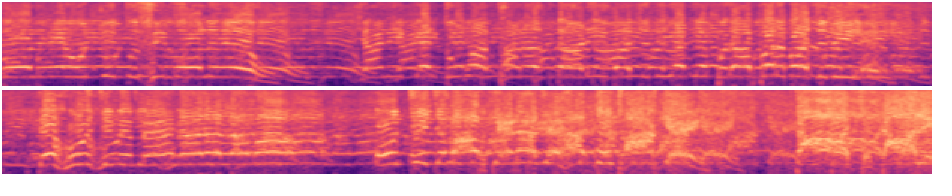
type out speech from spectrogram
بول رہے ہوں جی تسی بول رہے ہو۔ یعنی کہ تھانا ہے تے برابر بج دی ہے۔ تے ہن جویں میں نعرہ لاواں اونچی جواب دینا جے ہاتھ اٹھا کے۔ تاج دارے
